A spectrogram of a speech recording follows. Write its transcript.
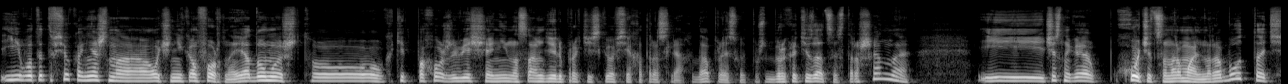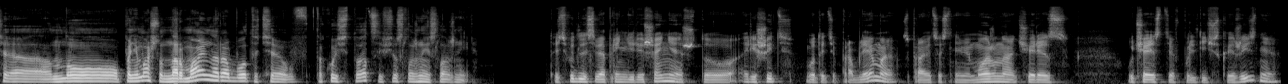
И вот это все, конечно, очень некомфортно. Я думаю, что какие-то похожие вещи, они на самом деле практически во всех отраслях да, происходят, потому что бюрократизация страшенная, и, честно говоря, хочется нормально работать, э, но понимаю, что нормально работать в такой ситуации все сложнее и сложнее. То есть вы для себя приняли решение, что решить вот эти проблемы, справиться с ними можно через участие в политической жизни,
